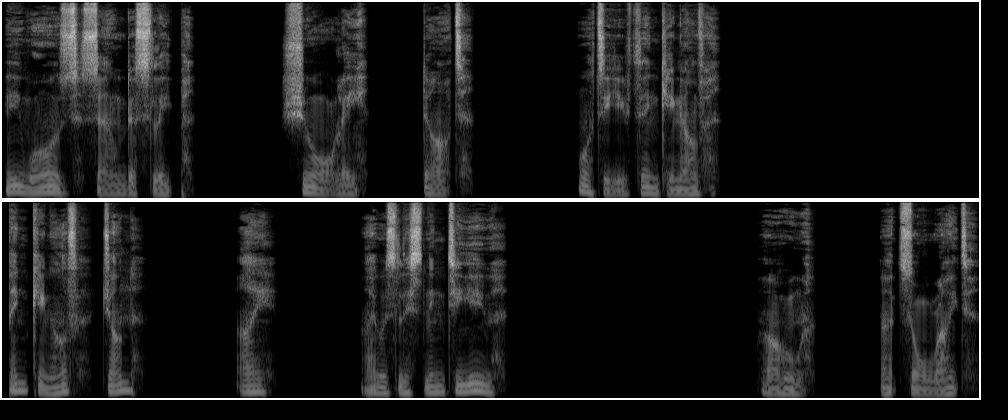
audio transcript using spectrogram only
He was sound asleep. Surely, Dot. What are you thinking of? Thinking of, John? I I was listening to you. Oh, that's all right,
